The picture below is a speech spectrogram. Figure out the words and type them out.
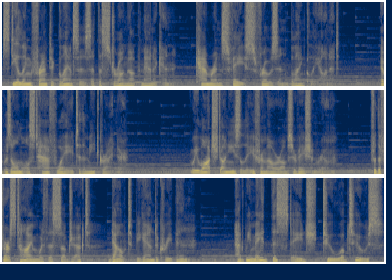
stealing frantic glances at the strung up mannequin, Cameron's face frozen blankly on it. It was almost halfway to the meat grinder. We watched uneasily from our observation room. For the first time with this subject, doubt began to creep in. Had we made this stage too obtuse?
